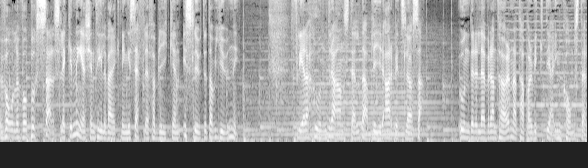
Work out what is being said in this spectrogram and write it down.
Volvo Bussar släcker ner sin tillverkning i Säfflefabriken i slutet av juni. Flera hundra anställda blir arbetslösa. Underleverantörerna tappar viktiga inkomster.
